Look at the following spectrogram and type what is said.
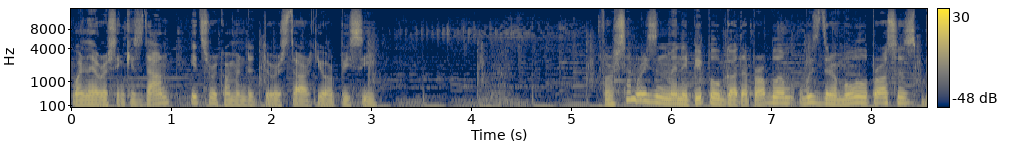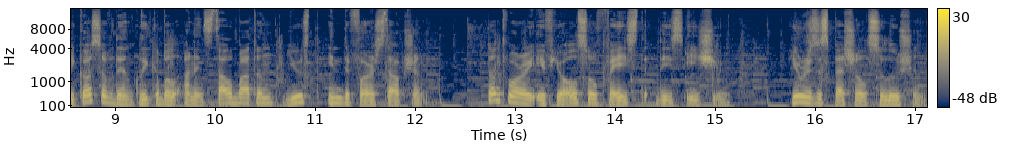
When everything is done, it's recommended to restart your PC. For some reason many people got a problem with the removal process because of the unclickable uninstall button used in the first option. Don't worry if you also faced this issue. Here is a special solution.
